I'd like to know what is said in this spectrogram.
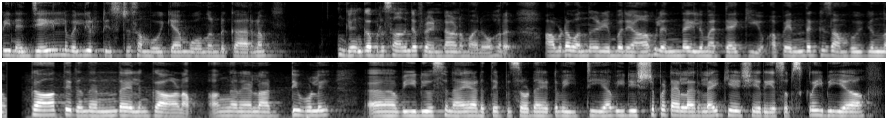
പിന്നെ ജയിലിൽ വലിയൊരു ട്വിസ്റ്റ് സംഭവിക്കാൻ പോകുന്നുണ്ട് കാരണം ഗംഗപ്രസാദിന്റെ ഫ്രണ്ടാണ് മനോഹർ. അവിടെ വന്നു കഴിയുമ്പോൾ രാഹുൽ എന്തെങ്കിലും അറ്റാക്ക് ചെയ്യും. അപ്പോൾ എന്തൊക്കെ സംഭവിക്കും കാത്തിരുന്ന് എന്തായാലും കാണാം. അങ്ങനെയുള്ള അടിപൊളി വീഡിയോസിനായി അടുത്ത എപ്പിസോഡായിട്ട് വെയിറ്റ് ചെയ്യുക. വീഡിയോ ഇഷ്ടപ്പെട്ട എല്ലാവരും ലൈക്ക് ചെയ്യുക ഷെയർ ചെയ്യുക സബ്സ്ക്രൈബ് ചെയ്യുക.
